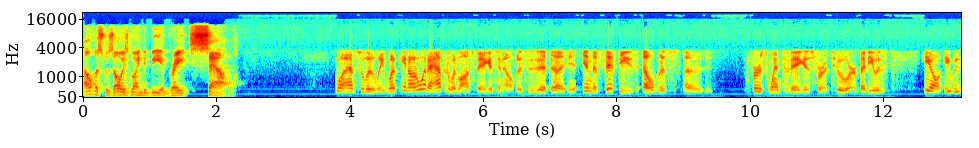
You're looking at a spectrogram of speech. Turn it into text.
Elvis was always going to be a great sell. Well, absolutely. What you know, and what happened with Las Vegas and Elvis is that uh, in the '50s, Elvis uh, first went to Vegas for a tour, but he was you know, he was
